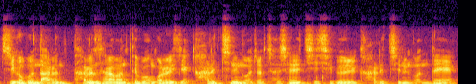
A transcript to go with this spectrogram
직업은 다른, 다른 사람한테 뭔가를 이제 가르치는 거죠. 자신의 지식을 가르치는 건데,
